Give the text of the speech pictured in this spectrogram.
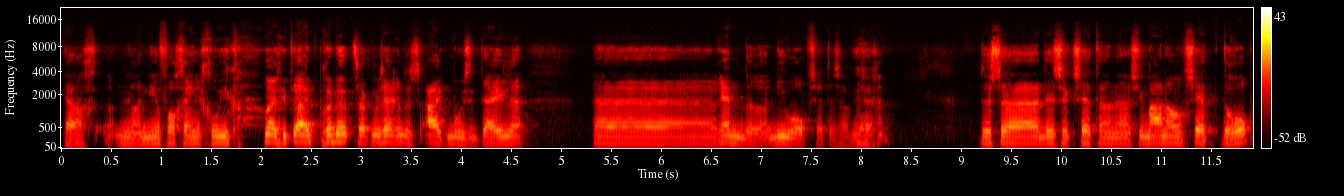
Ja, in ieder geval geen goede kwaliteit product, zou ik maar zeggen. Dus eigenlijk moest ik de hele rem er nieuw opzetten, zou ik maar zeggen. Dus, dus ik zet een Shimano set erop,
